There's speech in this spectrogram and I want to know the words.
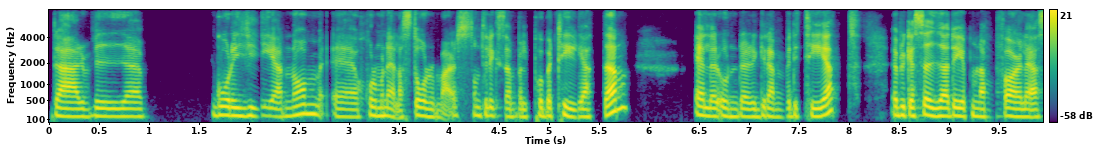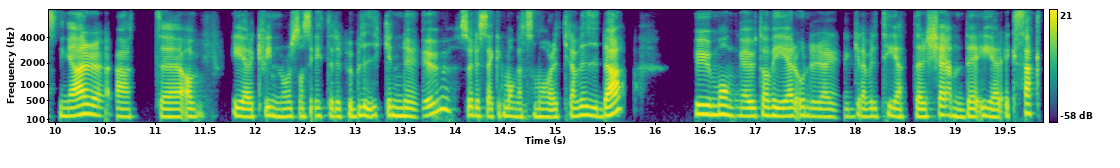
där vi eh, går igenom eh, hormonella stormar som till exempel puberteten eller under graviditet. Jag brukar säga det på mina föreläsningar att eh, av er kvinnor som sitter i publiken nu så är det säkert många som har varit gravida. Hur många av er under era graviditeter kände er exakt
